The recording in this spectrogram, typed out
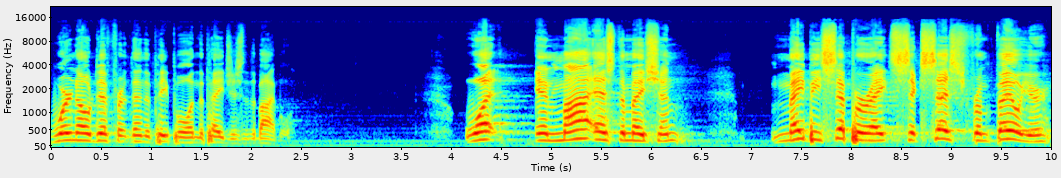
We're no different than the people in the pages of the Bible. What, in my estimation, maybe separates success from failure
